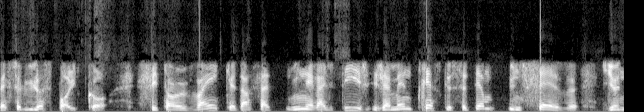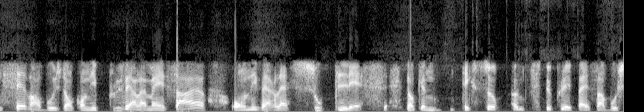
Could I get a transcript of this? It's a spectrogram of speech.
Ben, celui-là, c'est pas le cas. C'est un vin que dans sa minéralité, j'amène presque ce terme une sève. Il y a une sève en bouche, donc on n'est plus vers la minceur, on est vers la souplesse. Donc une texture un petit peu plus épaisse en bouche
